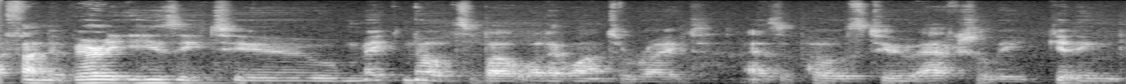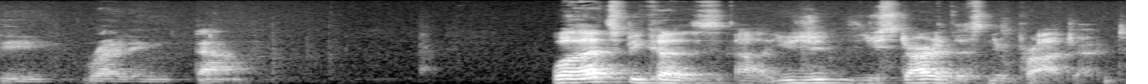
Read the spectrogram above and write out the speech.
I find it very easy to make notes about what I want to write, as opposed to actually getting the writing down. Well, that's because uh, you you started this new project,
